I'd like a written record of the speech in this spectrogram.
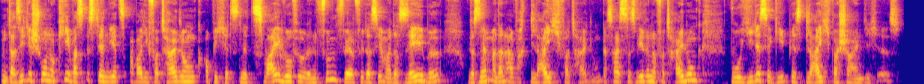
und da seht ihr schon, okay, was ist denn jetzt aber die Verteilung, ob ich jetzt eine 2 würfel oder eine 5 werfe, das ist ja immer dasselbe. Und das nennt man dann einfach Gleichverteilung. Das heißt, das wäre eine Verteilung, wo jedes Ergebnis gleich wahrscheinlich ist.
